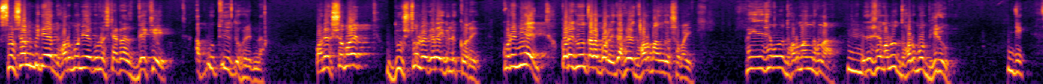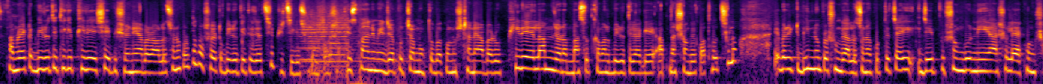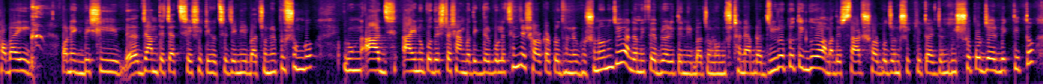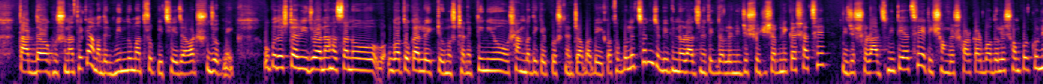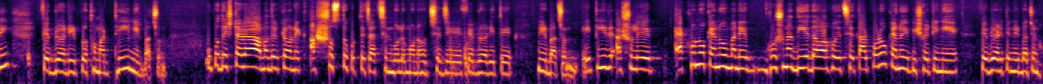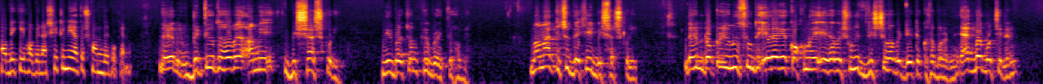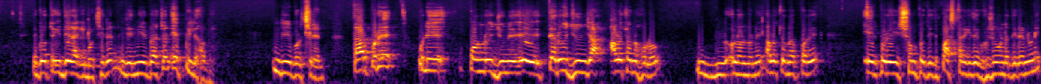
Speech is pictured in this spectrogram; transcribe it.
সোশ্যাল মিডিয়ায় ধর্ম নিয়ে কোনো স্ট্যাটাস দেখে আপনি উত্তেজিত হলেন না। অনেক সময় দুষ্ট লোকেরা এগুলি করে করে নিয়ে পরে কিন্তু তারা বলে দেখো ধর্মান্ধ সবাই। এই দেশের মানুষ ধর্মান্ধ না এদেশের মানুষ ধর্ম ভীরু জি। আমরা একটা বিরতি থেকে ফিরে এসে এই বিষয় নিয়ে আবার আলোচনা করব। দর্শক, একটা বিরতিতে যাচ্ছি, ফিরছি কিছুক্ষণ পর। ইসমানী মির্জাপুর মুক্তবাক অনুষ্ঠানে আবারও ফিরে এলাম। জনাব মাসুদ কামাল বিরতির আগে আপনার সঙ্গে কথা হচ্ছিল। এবার একটি ভিন্ন প্রসঙ্গে আলোচনা করতে চাই। যে প্রসঙ্গ নিয়ে আসলে এখন সবাই অনেক বেশি জানতে চাচ্ছে সেটি হচ্ছে যে নির্বাচনের প্রসঙ্গ। এবং আজ আইন উপদেষ্টা সাংবাদিকদের বলেছেন যে সরকার প্রধানের ঘোষণা অনুযায়ী আগামী ফেব্রুয়ারিতে নির্বাচন অনুষ্ঠানে আমরা দৃঢ় প্রতিজ্ঞ। আমাদের স্যার সর্বজন স্বীকৃত একজন বিশ্ব পর্যায়ের ব্যক্তিত্ব। তার দেওয়া ঘোষণা থেকে আমাদের বিন্দুমাত্র পিছিয়ে যাওয়ার সুযোগ নেই। উপদেষ্টা রিজওয়ানা হাসানও গতকাল একটি অনুষ্ঠানে তিনিও সাংবাদিকের প্রশ্নের জবাবে এই কথা বলেছেন যে বিভিন্ন রাজনৈতিক দলের নিজস্ব হিসাব নিকাশ আছে, নিজস্ব রাজনীতি আছে, এটির সঙ্গে সরকার বদলের সম্পর্ক নেই। ফেব্রুয়ারির প্রথমার্ধেই নির্বাচন। উপদেষ্টারা আমাদেরকে অনেক আশ্বস্ত করতে চাচ্ছেন বলে মনে হচ্ছে যে ফেব্রুয়ারিতে নির্বাচন। এটির আসলে এখনও কেন মানে ঘোষণা দিয়ে দেওয়া হয়েছে, তারপরেও কেন এই বিষয়টি নিয়ে ফেব্রুয়ারিতে নির্বাচন হবে কি হবে না, সেটি নিয়ে এত সন্দেহ কেন? দেখেন ব্যক্তিগতভাবে আমি বিশ্বাস করি নির্বাচন ফেব্রুয়ারিতে হবে। নানা কিছু দেখেই বিশ্বাস করি। দেখেন, ডক্টর ইউনুস কিন্তু এর আগে কখনো এভাবে সুনির্দিষ্টভাবে ডেটের কথা বলেন একবার বলছিলেন, গত ঈদের আগে বলছিলেন যে নির্বাচন এপ্রিলে হবে। তিনি বলছিলেন তারপরে উনি পনেরোই জুনে তেরোই জুন যা আলোচনা হলো লন্ডনে আলোচনার পরে এরপরে সম্প্রতি পাঁচ তারিখে যে ঘোষণাটা দিলেন উনি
